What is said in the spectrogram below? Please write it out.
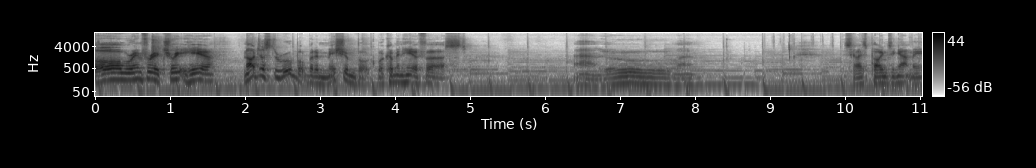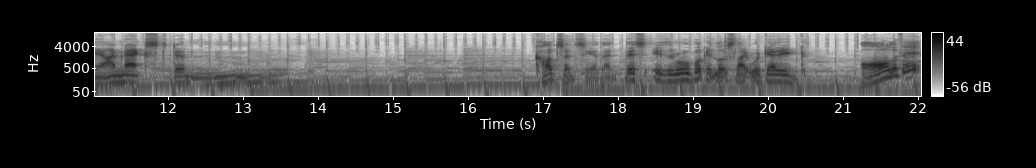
Oh, we're in for a treat here. Not just a rule book, but a mission book. We're coming here first. And, ooh, man. This guy's pointing at me. I'm next. Cod here that this is the rule book. It looks like we're getting all of it.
